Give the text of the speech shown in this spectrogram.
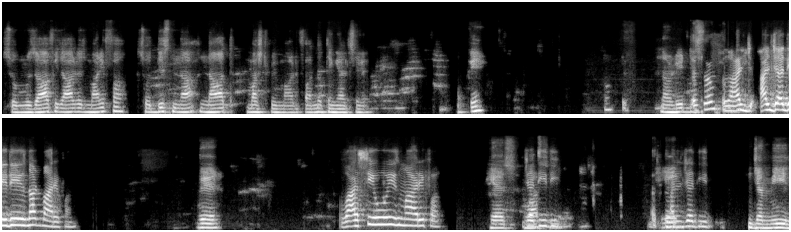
So muzaf is always marifa. So this na nath must be marifa, nothing else here. Okay. okay. Now read this. Example, Al Al Jadidi is not Marifan. Where? Wasiu is Marifa. Yes. Jadidi. Al Jadid. Jamil.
